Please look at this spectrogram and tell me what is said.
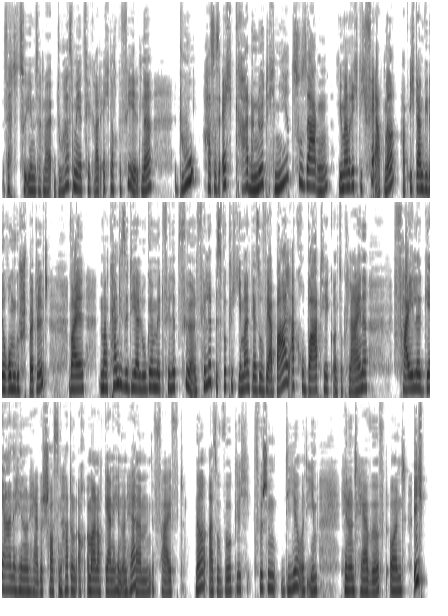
sagte zu ihm, sag mal, du hast mir jetzt hier gerade echt noch gefehlt, ne? Du hast es echt gerade nötig, mir zu sagen, wie man richtig fährt, ne? Hab ich dann wiederum gespöttelt, weil man kann diese Dialoge mit Philipp führen. Philipp ist wirklich jemand, der so Verbalakrobatik und so kleine Pfeile gerne hin und her geschossen hat und auch immer noch gerne hin und her ähm, pfeift. Ne? Also wirklich zwischen dir und ihm hin und her wirft. Und ich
